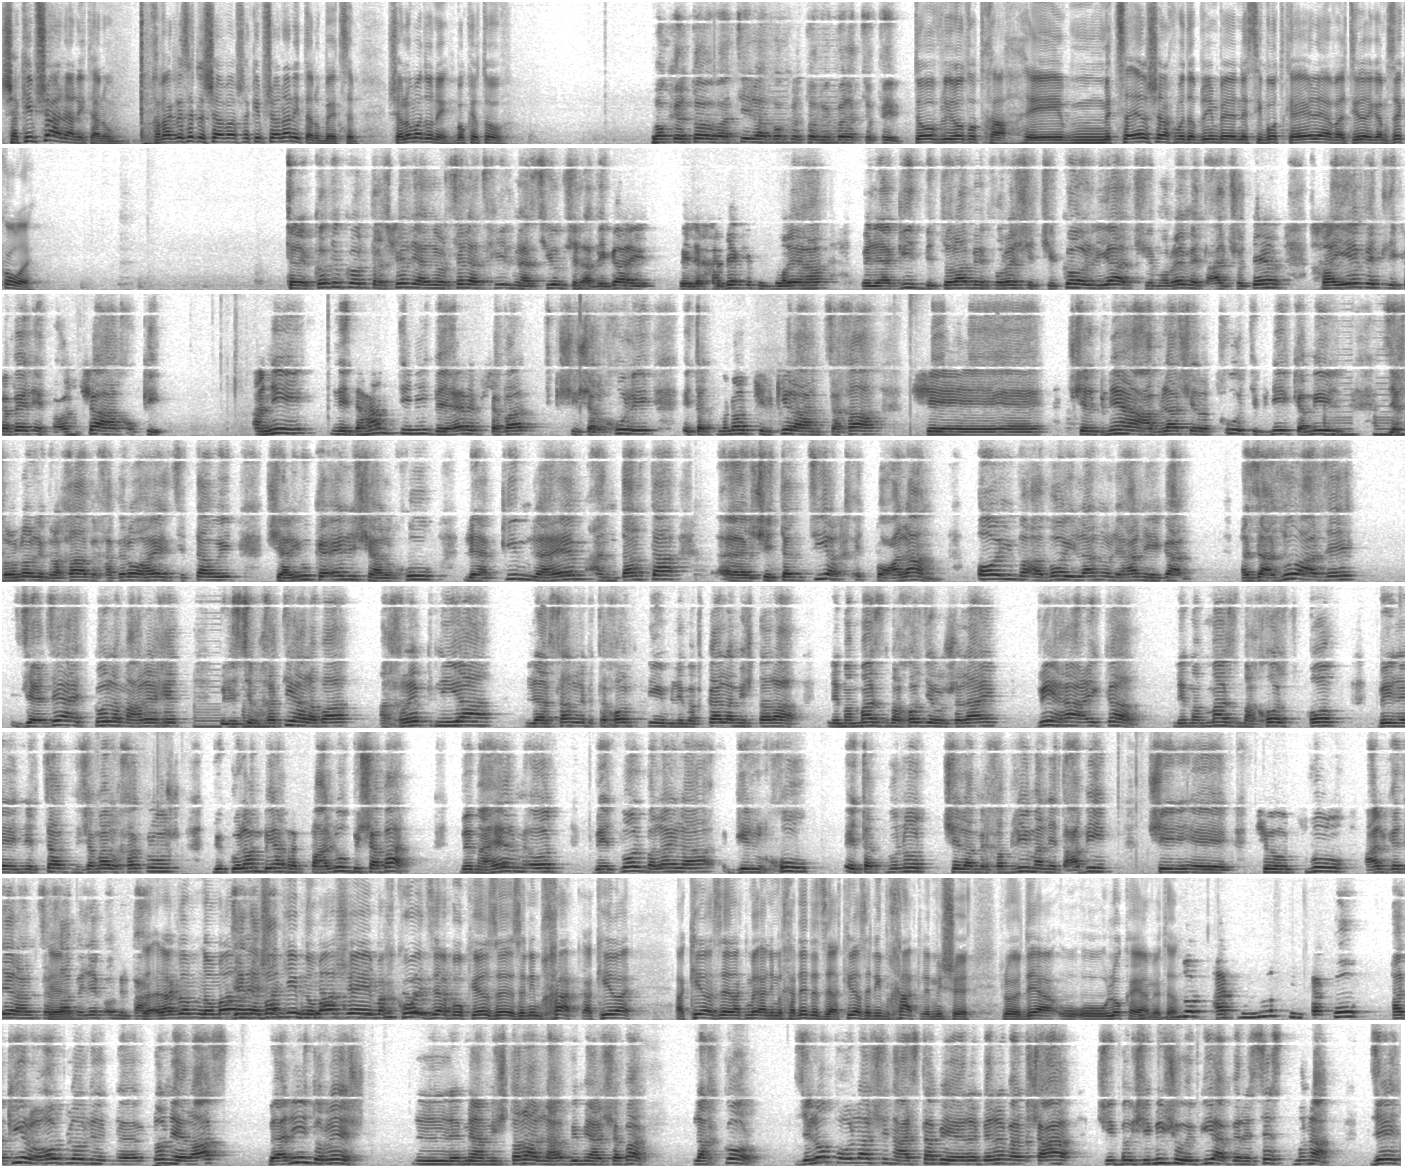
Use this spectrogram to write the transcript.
שכיב שאנן איתנו, חבר הכנסת לשעבר שכיב שאנן איתנו בעצם. שלום אדוני, בוקר טוב. בוקר טוב, אטילה, בוקר טוב לכל הצופים. טוב לראות אותך. אה, מצער שאנחנו מדברים בנסיבות כאלה, אבל תראה, גם זה קורה. תראה, קודם כל, תרשה לי, אני רוצה להתחיל מהסיום של אביגיל ולחזק את דבריה ולהגיד בצורה מפורשת שכל יד שמורמת על שוטר חייבת לקבל את עונשה החוקי. אני נדהמתי בערב שבת כששלחו לי את התמונות של קיר ההנצחה ש... של בני העוולה שרצחו את בני כמיל, זיכרונו לברכה, וחברו הייל סיטאווי, שהיו כאלה שהלכו להקים להם אנדרטה אה, שתנציח את פועלם. אוי ואבוי לנו לאן הגענו. הזעזוע הזה זעזע את כל המערכת, ולשמחתי הרבה, אחרי פנייה לשר לביטחון פנים, למפכ"ל המשטרה, לממ"ז מחוז ירושלים, והעיקר לממ"ז מחוז חוף ולניצב ג'מאל חכרוש, וכולם ביחד פעלו בשבת, ומהר מאוד, ואתמול בלילה גילחו את התמונות של המחבלים הנתעבים שהוצבו על גדר ההנצחה כן. בלב אום אל-פחם. רק נאמר, שכיב, נאמר שמחקו את זה הבוקר, זה, זה נמחק. הקיר, הקיר הזה, רק אני מחדד את זה, הקיר הזה נמחק למי שלא יודע, הוא, הוא לא קיים יותר. התמונות נמחקו, הקיר עוד לא, לא נהרס, ואני דורש מהמשטרה ומהשב"כ לחקור. זה לא פעולה שנעשתה ברבע שעה שמישהו הגיע וריסס תמונה. זה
